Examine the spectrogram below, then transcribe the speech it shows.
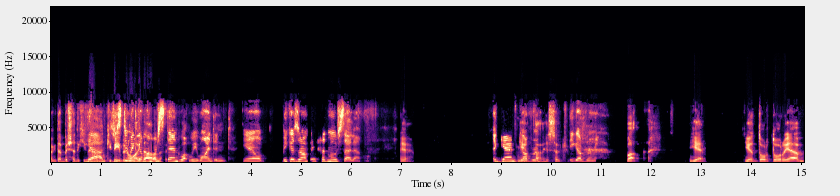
هكذا باش هذاك yeah يفهمهم كيف just to يبنوا make them هكذا رانا في- understand what we want and you know because راهم يخدموا سلام Yeah, again yeah, that government is so true. the government But yeah, yeah, دور دور. Yeah,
